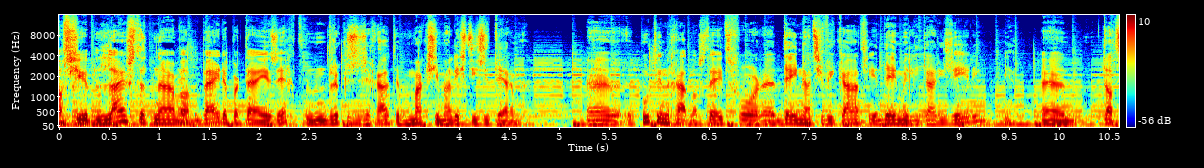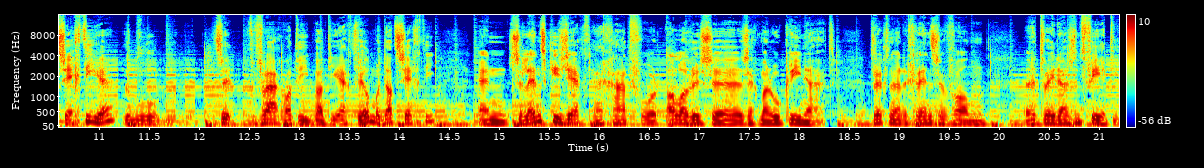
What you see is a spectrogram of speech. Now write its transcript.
Als je luistert naar wat beide partijen zegt, dan drukken ze zich uit in maximalistische termen. Uh, Poetin gaat nog steeds voor uh, denazificatie en demilitarisering. Ja. Uh, dat zegt hij, hè? De, de vraag wat hij, wat hij echt wil, maar dat zegt hij. En Zelensky zegt hij gaat voor alle Russen, zeg maar, Oekraïne uit. Terug naar de grenzen van 2014.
